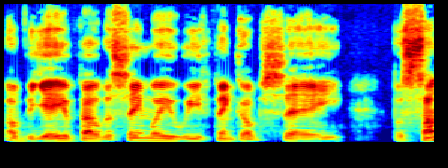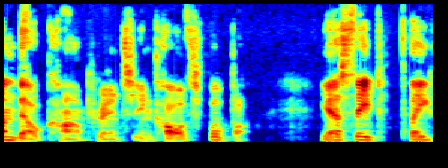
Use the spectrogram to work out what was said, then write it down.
of the AFL the same way we think of, say, the Sun Belt Conference in college football. Yes, they play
